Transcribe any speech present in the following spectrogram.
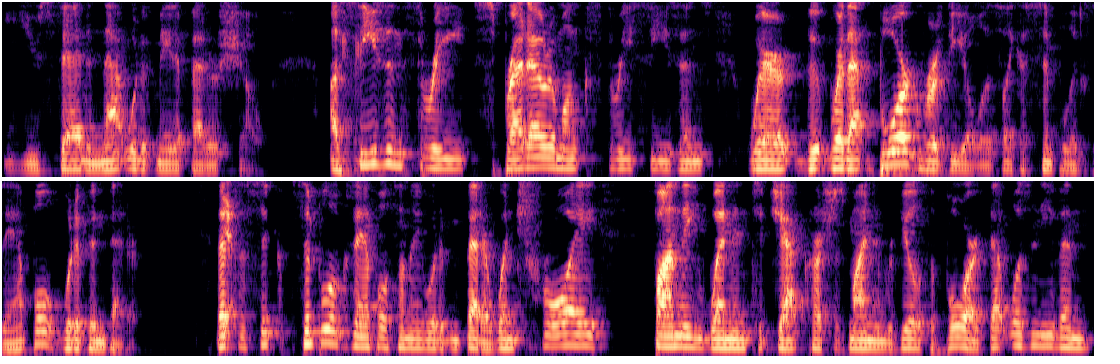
you said, and that would have made a better show. A season three spread out amongst three seasons, where the where that Borg reveal is like a simple example, would have been better. That's a si- simple example of something that would have been better. When Troi finally went into Jack Crusher's mind and reveals the Borg, that wasn't even.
